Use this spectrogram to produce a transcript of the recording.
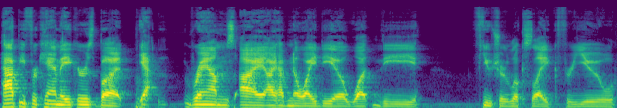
happy for Cam Akers, but yeah, Rams, I, I have no idea what the future looks like for you.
